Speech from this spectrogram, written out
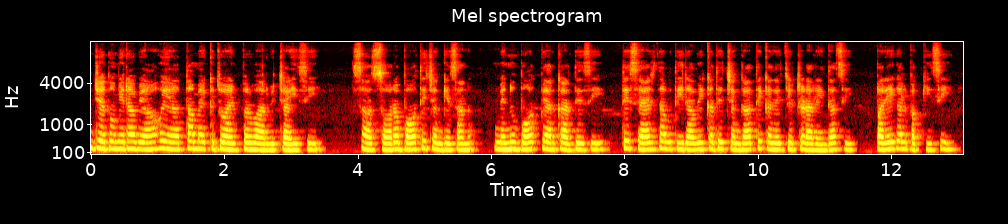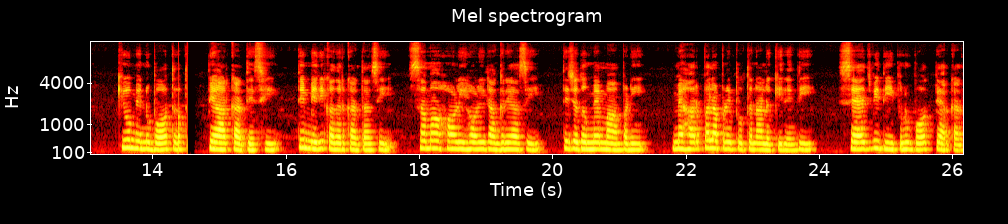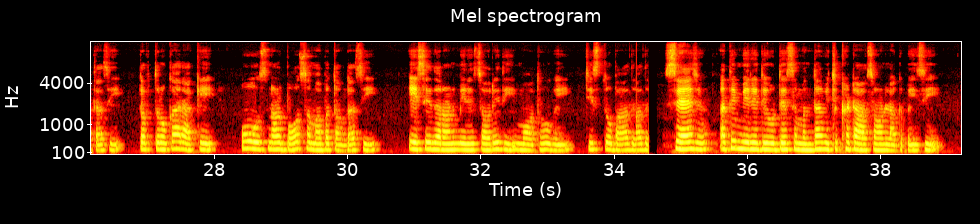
ਜਦੋਂ ਮੇਰਾ ਵਿਆਹ ਹੋਇਆ ਤਾਂ ਮੈਂ ਇੱਕ ਜੁਆਇੰਟ ਪਰਿਵਾਰ ਵਿੱਚ ਆਈ ਸੀ। ਸੱਸ ਸਹੁਰਾ ਬਹੁਤ ਹੀ ਚੰਗੇ ਸਨ। ਮੈਨੂੰ ਬਹੁਤ ਪਿਆਰ ਕਰਦੇ ਸੀ ਅਤੇ ਸਹਿਜ ਦਾ ਵਤੀਰਾ ਵੀ ਕਦੇ ਚੰਗਾ ਅਤੇ ਕਦੇ ਚਿੜਚਿੜਾ ਰਹਿੰਦਾ ਸੀ, ਪਰ ਇਹ ਗੱਲ ਪੱਕੀ ਸੀ ਕਿ ਉਹ ਮੈਨੂੰ ਬਹੁਤ ਪਿਆਰ ਕਰਦੇ ਸੀ ਅਤੇ ਮੇਰੀ ਕਦਰ ਕਰਦਾ ਸੀ। ਸਮਾਂ ਹੌਲੀ-ਹੌਲੀ ਲੰਘ ਰਿਹਾ ਸੀ ਅਤੇ ਜਦੋਂ ਮੈਂ ਮਾਂ ਬਣੀ, ਮੈਂ ਹਰ ਪਲ ਆਪਣੇ ਪੁੱਤ ਨਾਲ ਲੱਗੀ ਰਹਿੰਦੀ। ਸਹਿਜ ਵੀ ਦੀਪ ਨੂੰ ਬਹੁਤ ਪਿਆਰ ਕਰਦਾ ਸੀ। ਦਫ਼ਤਰੋਂ ਘਰ ਆ ਕੇ ਉਹ ਉਸ ਨਾਲ ਬਹੁਤ ਸਮਾਂ ਬਿਤਾਉਂਦਾ ਸੀ। ਇਸੇ ਦੌਰਾਨ ਮੇਰੇ ਸਹੁਰੇ ਦੀ ਮੌਤ ਹੋ ਗਈ, ਜਿਸ ਤੋਂ ਬਾਅਦ ਸਹਿਜ ਅਤੇ ਮੇਰੇ ਦਿਓਰ ਦੇ ਸੰਬੰਧਾਂ ਵਿੱਚ ਖਟਾਸ ਆਉਣ ਲੱਗ ਪਈ ਸੀ,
